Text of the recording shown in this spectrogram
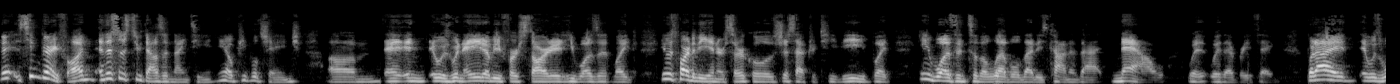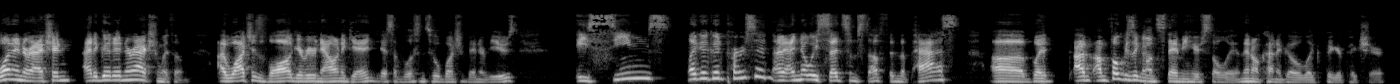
it seemed very fun. And this was 2019. You know, people change. Um, and, and, it was when AEW first started. He wasn't like he was part of the inner circle. It was just after TV, but he wasn't to the level that he's kind of at now with with everything. But I, it was one interaction. I had a good interaction with him. I watch his vlog every now and again. Yes, I've listened to a bunch of interviews. He seems like a good person. I, I know he said some stuff in the past, uh, but I'm, I'm focusing on Sammy here solely, and then I'll kind of go like bigger picture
